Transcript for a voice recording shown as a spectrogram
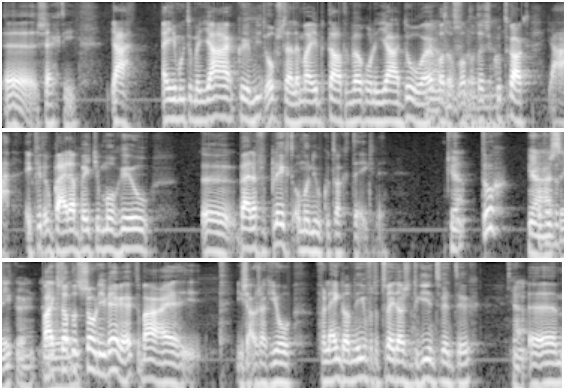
uh, zegt hij. Ja, en je moet hem een jaar, kun je hem niet opstellen... maar je betaalt hem wel gewoon een jaar door, Ja, want, dat want dat is een contract. Ja, ik vind het ook bijna een beetje moreel... eh, bijna verplicht om een nieuw contract te tekenen. Ja, Toch? Ja het- zeker. Maar ik snap Eh, dat het zo niet werkt. Maar eh, je zou zeggen, joh, verleng dan in ieder geval tot 2023. Ja. Ehm,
